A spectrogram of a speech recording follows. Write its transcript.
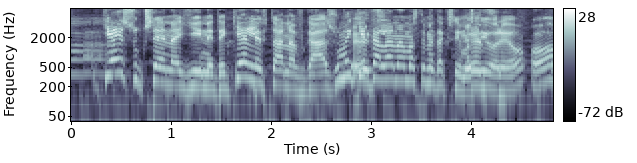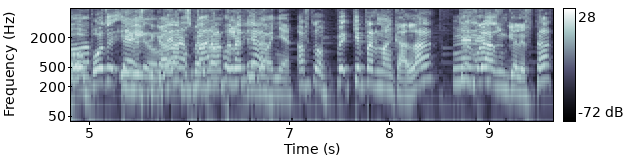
και σου ξένα γίνεται και λεφτά να βγάζουμε και Έτσι. καλά να είμαστε μεταξύ μας. Τι Έτσι. ωραίο. Ω, Οπότε τέλειο. είδες τι Με καλά ένας που σπάρο περνάνε τα πολλά παιδιά. τριγώνια. Αυτό. πε- Και περνάνε καλά Ναι, και ναι. βγάζουν και λεφτά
